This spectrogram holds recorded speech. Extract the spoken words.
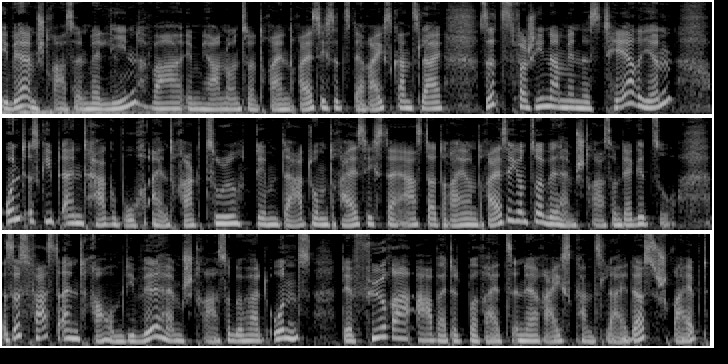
Die Wilhelmstraße in Berlin war im Jahr 1933 Sitz der Reichskanzlei, Sitz verschiedener Ministerien und es gibt einen Tagebucheintrag zu dem Datum 30.01.33 und zur Wilhelmstraße und der geht so. Es ist fast ein Traum. Die Wilhelmstraße gehört uns. Der Führer arbeitet bereits in der Reichskanzlei. Das schreibt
